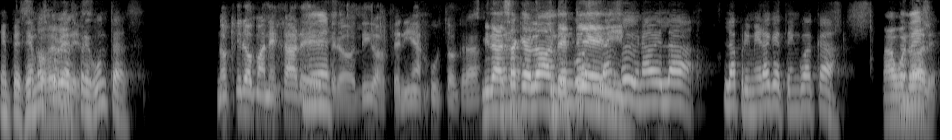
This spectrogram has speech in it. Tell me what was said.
Empecemos con las preguntas. No quiero manejar, eh, pero digo, tenía justo acá. Mira, ya que hablaban de tenis. de una vez la, primera que tengo acá. Ah, bueno, dale.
